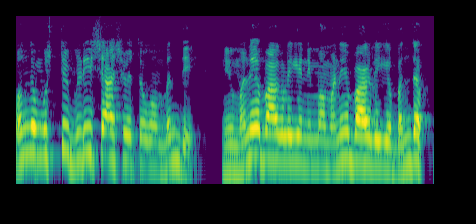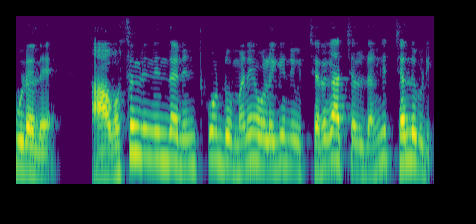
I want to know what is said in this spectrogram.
ಒಂದು ಮುಷ್ಟಿ ಬಿಳಿ ಸಾಸಿವೆ ತೊಗೊಂಡ್ಬಂದು ನೀವು ಮನೆ ಬಾಗಿಲಿಗೆ, ನಿಮ್ಮ ಮನೆ ಬಾಗಿಲಿಗೆ ಬಂದ ಕೂಡಲೇ ಆ ಹೊಸಲಿನಿಂದ ನಿಂತ್ಕೊಂಡು ಮನೆ ನೀವು ಚರಗ ಚೆಲ್ಲದಂಗೆ ಚೆಲ್ಲಬಿಡಿ.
